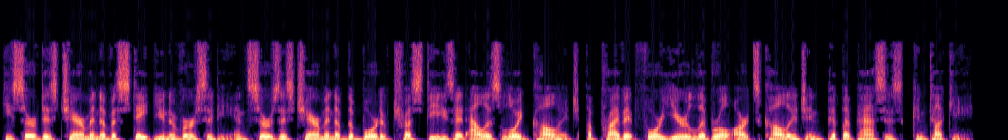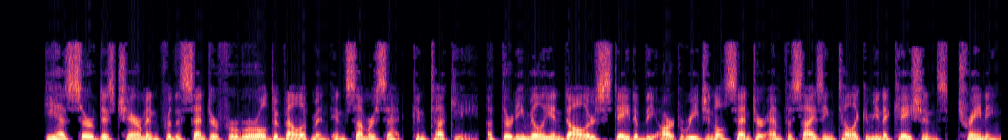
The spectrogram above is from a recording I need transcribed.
He served as chairman of a state university and serves as chairman of the Board of Trustees at Alice Lloyd College, a private four-year liberal arts college in Pippa Passes, Kentucky. He has served as chairman for the Center for Rural Development in Somerset, Kentucky, a $30 million state-of-the-art regional center emphasizing telecommunications, training,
